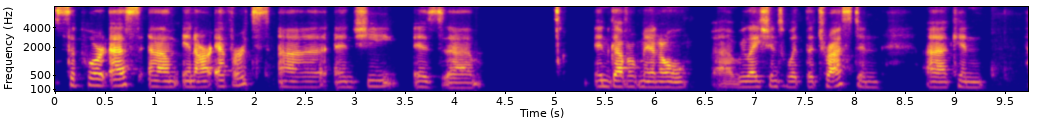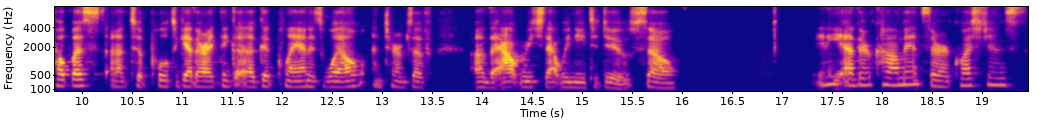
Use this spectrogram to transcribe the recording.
support us um, in our efforts. Uh, and she is um, in governmental uh, relations with the trust and uh, can help us uh, to pull together, I think, a good plan as well in terms of the outreach that we need to do. So any other comments or questions?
